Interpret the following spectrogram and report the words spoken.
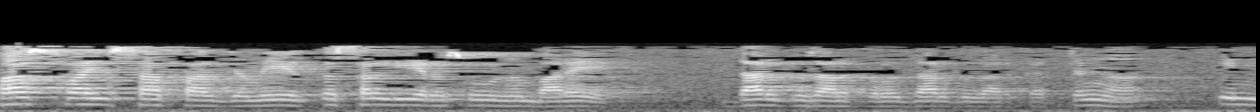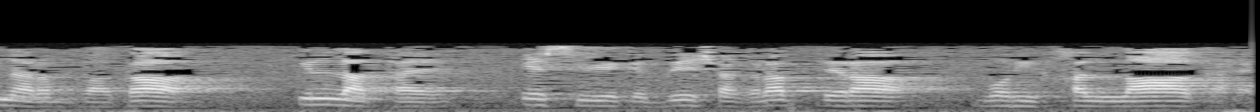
فرسٹ فائز سفر جمیل، تسلی رسول نمبر ایک۔ در گزار کرو در گزار کر، چنگا۔ ان ربا کا علت ہے اس لیے کہ بے شک رب تیرا وہی خلاق ہے۔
